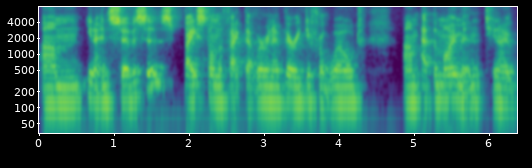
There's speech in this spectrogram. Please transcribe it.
um, you know, and services based on the fact that we're in a very different world um, at the moment. You know,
